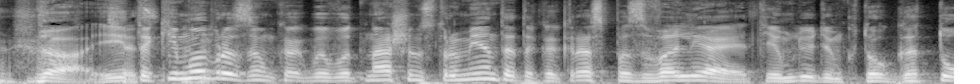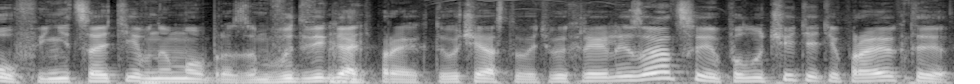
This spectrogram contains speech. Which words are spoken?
Да, и таким образом, как бы вот наш инструмент это как раз позволяет тем людям, кто готов инициативным образом выдвигать проекты, участвовать в их реализации, получить эти проекты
